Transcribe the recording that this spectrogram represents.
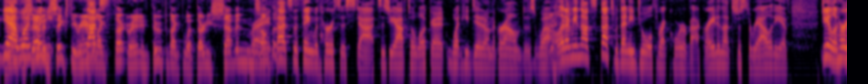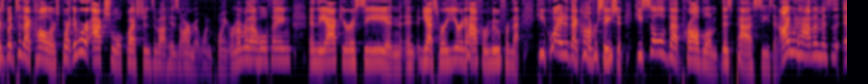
Yeah, when, seven sixty ran for like thir- threw for like what thirty seven right. something. That's the thing with Hurts's stats is you have to look at what he did on the ground as well. and I mean that's that's with any dual threat quarterback, right? And that's just the reality of Jalen Hurts. But to that caller's point, there were actual questions about his arm at one point. Remember that whole thing and the accuracy? And, and yes, we're a year and a half removed from that. He quieted that conversation. He solved that problem this past season. I would have him as uh,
